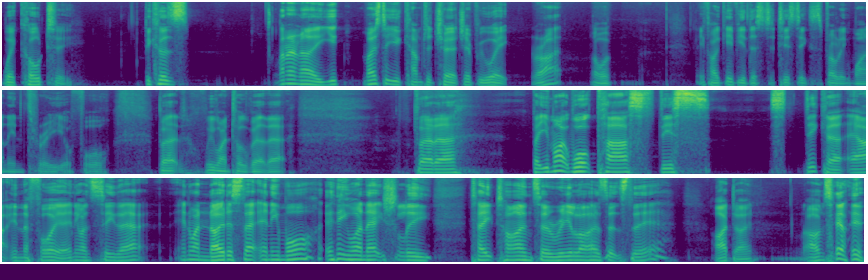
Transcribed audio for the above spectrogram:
we're called to. Because I don't know, you most of you come to church every week, right? Or if I give you the statistics, it's probably one in three or four, but we won't talk about that. But uh, but you might walk past this sticker out in the foyer. Anyone see that? Anyone notice that anymore? Anyone actually take time to realize it's there? I don't. I'm telling you,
